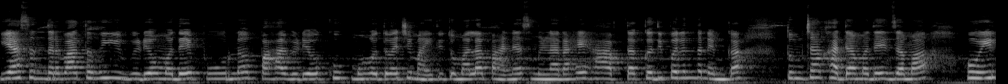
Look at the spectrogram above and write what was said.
या संदर्भातही व्हिडिओमध्ये पूर्ण पहा. व्हिडिओ खूप महत्त्वाची माहिती तुम्हाला पाहण्यास मिळणार आहे. हा हप्ता कधीपर्यंत नेमका तुमच्या खात्यामध्ये जमा होईल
